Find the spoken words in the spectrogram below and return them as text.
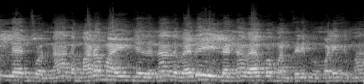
இல்லைன்னு சொன்னா அந்த மரம் அழிஞ்சதுன்னா அந்த விதை இல்லைன்னா வேப்ப மரம் திருப்பி முளைக்குமா?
